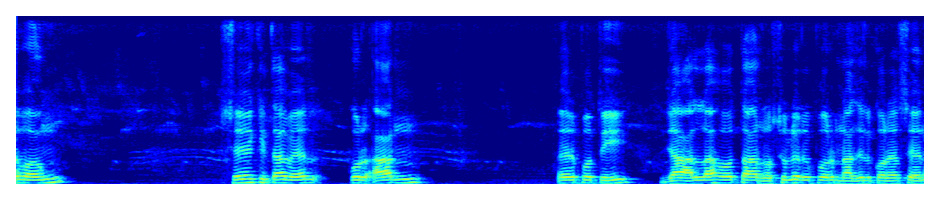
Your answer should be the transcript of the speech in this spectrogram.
এবং সে কিতাবের কোরআন এর প্রতি যা আল্লাহ তার রসুলের উপর নাজিল করেছেন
